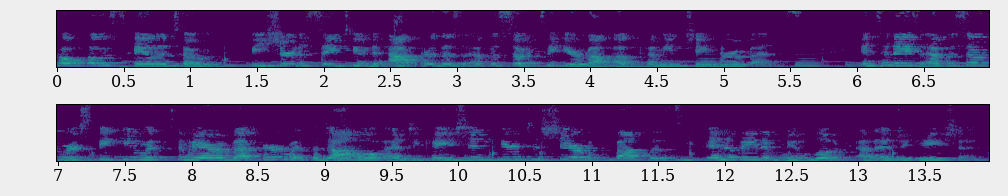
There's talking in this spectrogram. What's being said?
co host Hannah Toth. Be sure to stay tuned after this episode to hear about upcoming chamber events. In today's episode, we're speaking with Tamara Becker with Adamo Education, here to share about this innovative new look at education.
